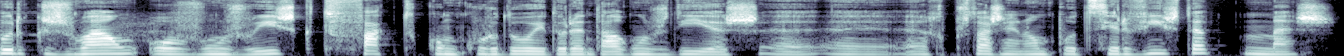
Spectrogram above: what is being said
porque João houve um juiz que de facto concordou e durante alguns dias a, a, a reportagem não pôde ser vista, mas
